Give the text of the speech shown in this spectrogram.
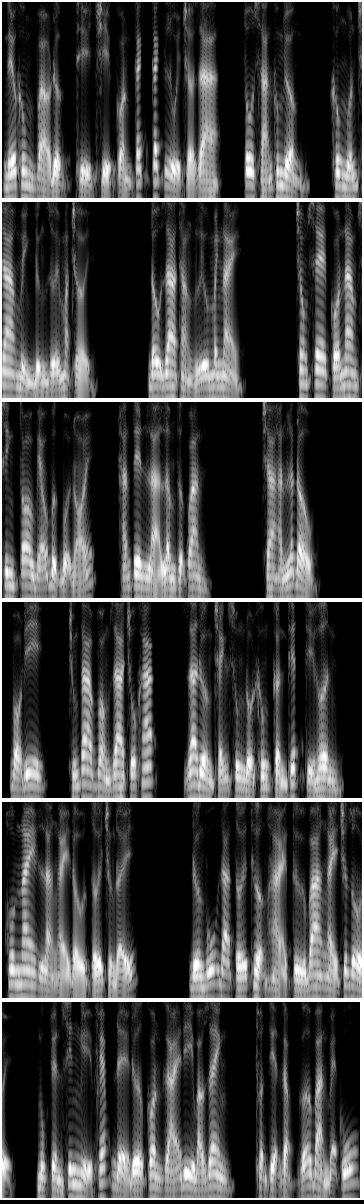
nếu không vào được thì chỉ còn cách cách lùi trở ra, Tô Sán không nhường, không muốn cha mình đứng dưới mặt trời. Đâu ra thẳng lưu manh này. Trong xe có nam sinh to béo bực bội nói, hắn tên là Lâm Thượng Quan. Cha hắn lắc đầu. Bỏ đi, chúng ta vòng ra chỗ khác, ra đường tránh xung đột không cần thiết thì hơn, hôm nay là ngày đầu tới trường đấy. Đường Vũ đã tới Thượng Hải từ 3 ngày trước rồi, Mục Tuyền xin nghỉ phép để đưa con gái đi báo danh, thuận tiện gặp gỡ bạn bè cũ.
